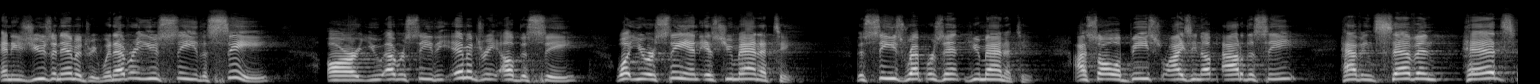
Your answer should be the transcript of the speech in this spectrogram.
And he's using imagery. Whenever you see the sea, or you ever see the imagery of the sea, what you are seeing is humanity. The seas represent humanity. I saw a beast rising up out of the sea, having seven heads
